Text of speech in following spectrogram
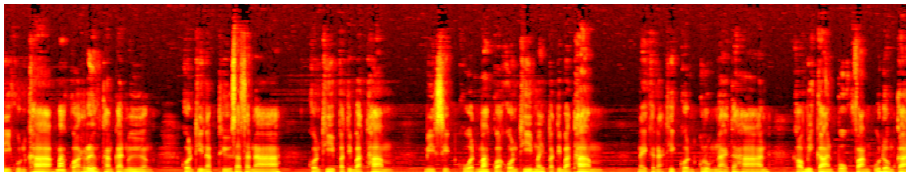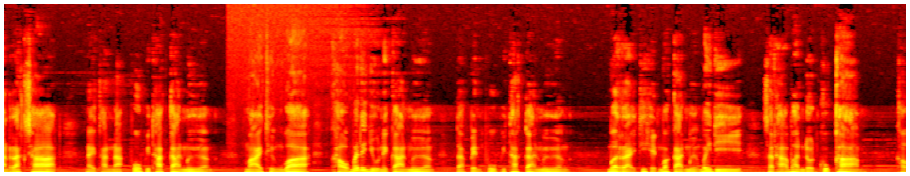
มีคุณค่ามากกว่าเรื่องทางการเมือง คนที่นับถือศาสนา คนที่ปฏิบัติธรรม มีสิทธิ์ควรมากกว่าคนที่ไม่ปฏิบัติธรรม ในขณะที่คนกลุ่มนายทหาร เขามีการปลูกฝังอุดมการรักชาติ ในฐานะผู้พิทักษ์การเมือง หมายถึงว่าเขาไม่ได้อยู่ในการเมือง แต่เป็นผู้พิทักษ์การเมือง เมื่อไหร่ที่เห็นว่าการเมืองไม่ดี สถาบันโดนคุกคาม เขา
